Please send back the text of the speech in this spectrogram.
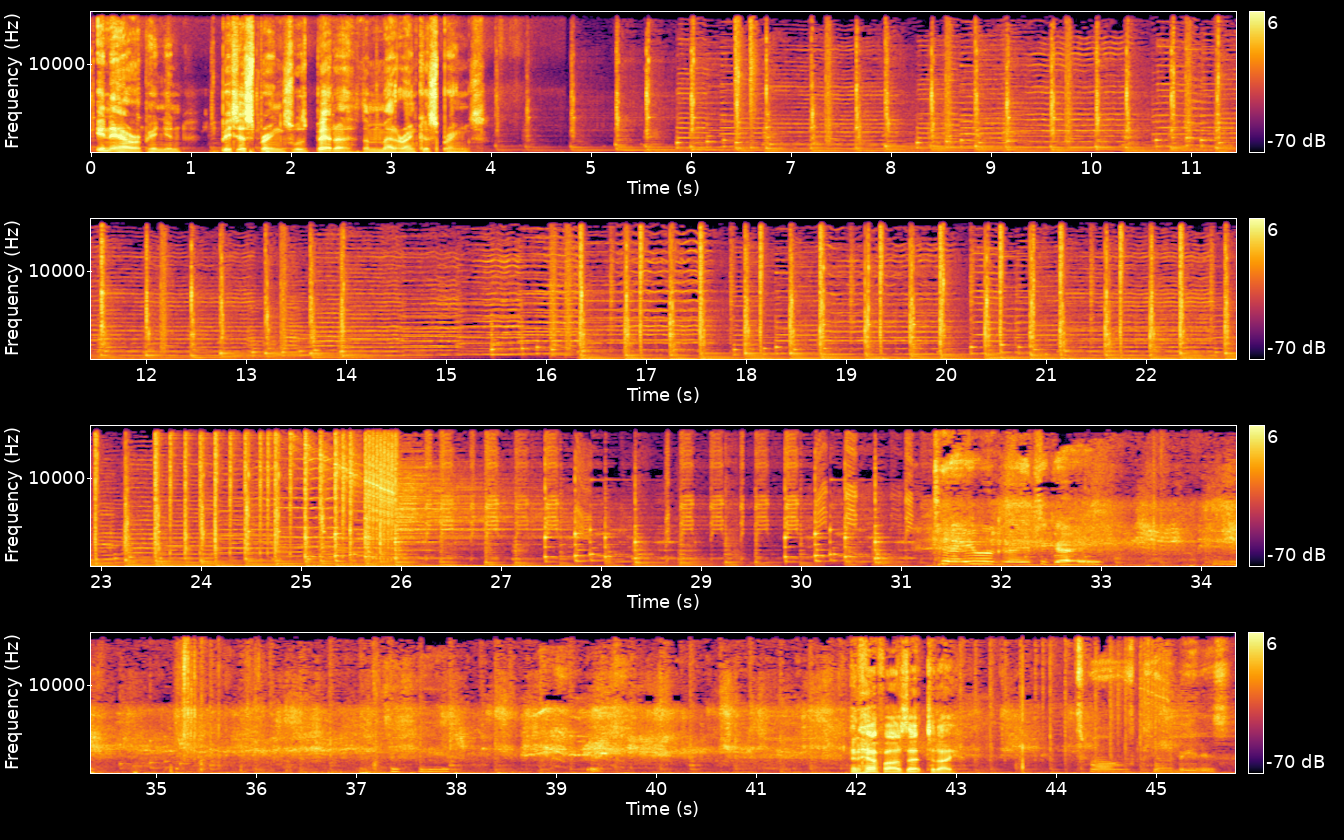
In our opinion, Bitter Springs was better than Mataranka Springs. Today we're going to go to see And how far is that today? 12 kilometers.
